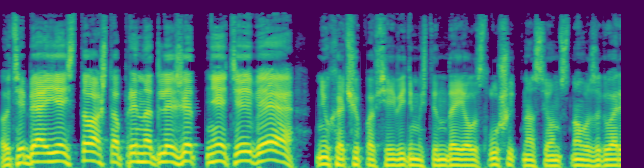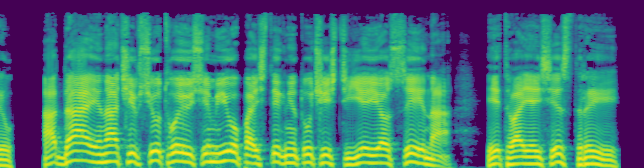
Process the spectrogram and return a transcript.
«У тебя есть то, что принадлежит не тебе!» Нюхачу, по всей видимости, надоело слушать нас, и он снова заговорил. «А да, иначе всю твою семью постигнет участь ее сына и твоей сестры,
